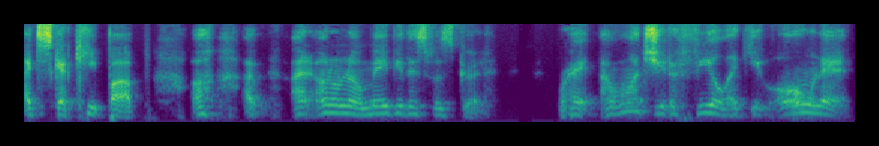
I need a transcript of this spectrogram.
i just got to keep up. Oh, I, I don't know maybe this was good right? I want you to feel like you own it.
